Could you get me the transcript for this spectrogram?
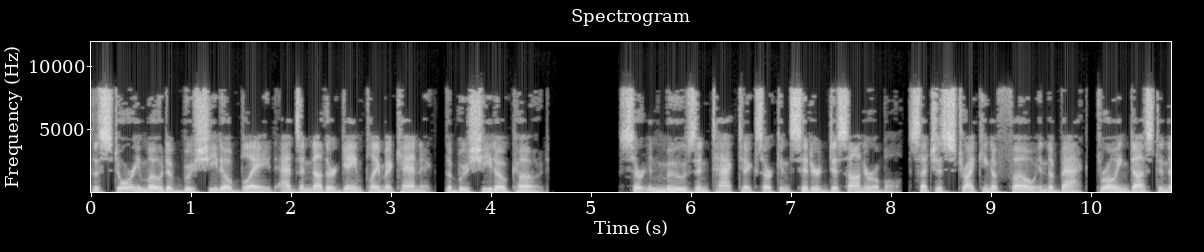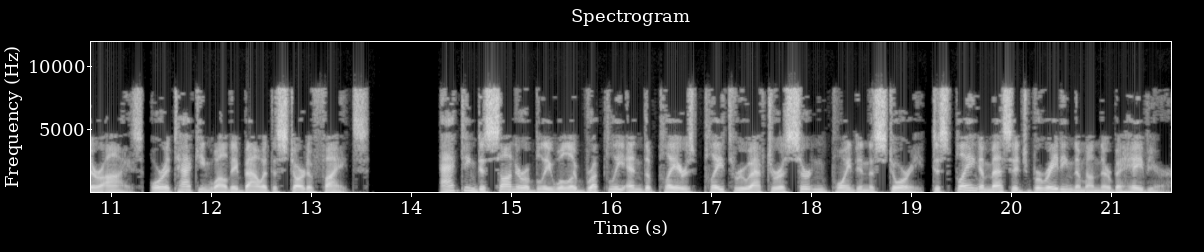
The story mode of Bushido Blade adds another gameplay mechanic, the Bushido Code. Certain moves and tactics are considered dishonorable, such as striking a foe in the back, throwing dust in their eyes, or attacking while they bow at the start of fights. Acting dishonorably will abruptly end the player's playthrough after a certain point in the story, displaying a message berating them on their behavior.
